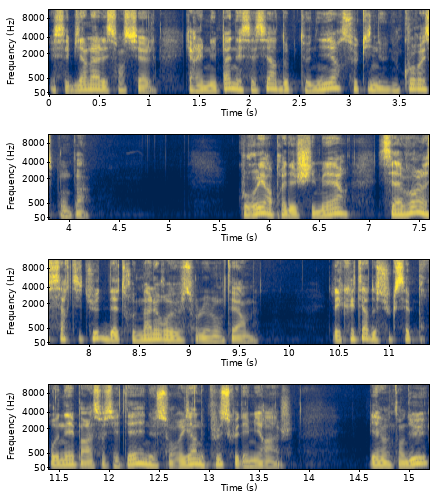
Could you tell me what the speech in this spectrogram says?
et c'est bien là l'essentiel, car il n'est pas nécessaire d'obtenir ce qui ne nous correspond pas. Courir après des chimères, c'est avoir la certitude d'être malheureux sur le long terme. Les critères de succès prônés par la société ne sont rien de plus que des mirages. Bien entendu,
